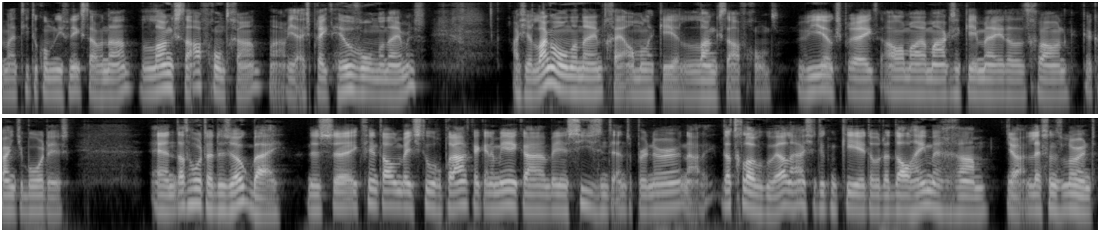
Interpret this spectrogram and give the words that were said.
mijn titel komt niet van niks daar vandaan, langs de afgrond gaan. Nou, jij spreekt heel veel ondernemers. Als je langer onderneemt, ga je allemaal een keer langs de afgrond. Wie ook spreekt, allemaal maken ze een keer mee dat het gewoon een kantje boord is. En dat hoort er dus ook bij. Dus uh, ik vind het al een beetje stoer gepraat. Kijk, in Amerika ben je een seasoned entrepreneur. Nou, dat geloof ik wel. Hè? Als je natuurlijk een keer door dat dal heen bent gegaan, ja, lessons learned.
